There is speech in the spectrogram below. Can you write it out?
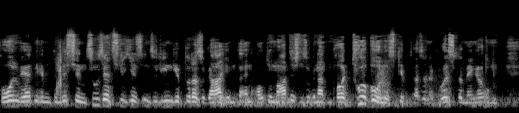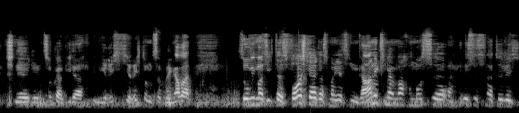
hohen Werten eben ein bisschen zusätzliches Insulin gibt oder sogar eben einen automatischen sogenannten Korrekturbolus gibt, also eine größere Menge, um schnell den Zucker wieder in die richtige Richtung zu bringen. Aber so wie man sich das vorstellt, dass man jetzt gar nichts mehr machen muss, äh, ist es natürlich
